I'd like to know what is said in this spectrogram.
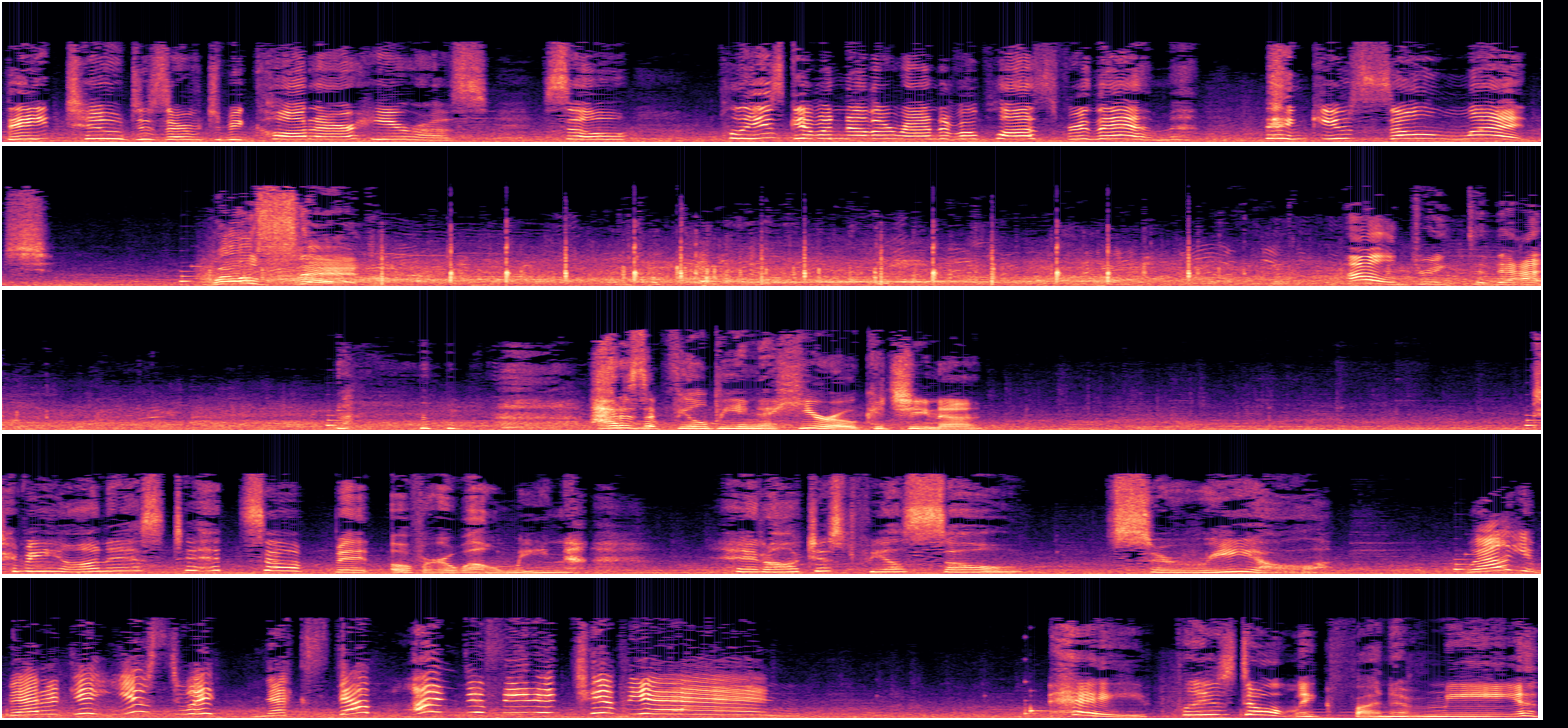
They too deserve to be called our heroes, so please give another round of applause for them. Thank you so much. Well said! I'll drink to that. How does it feel being a hero, Kachina? To be honest, it's a bit overwhelming. It all just feels so surreal. Well, you better get used to it. Next up, undefeated champion! Hey, please don't make fun of me.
